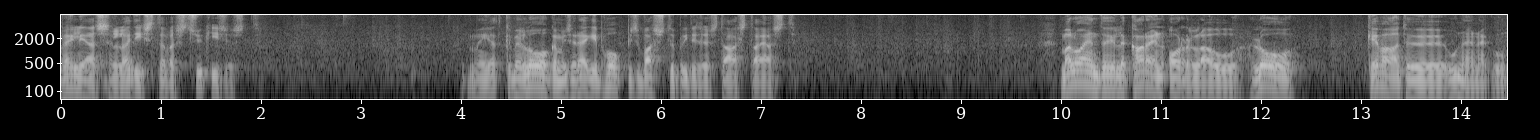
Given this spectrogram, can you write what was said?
väljas ladistavast sügisest, me jätkame looga, mis räägib hoopis vastupidisest aastaajast. ma loen teile Karen Orlau loo Kevadöö unenägu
